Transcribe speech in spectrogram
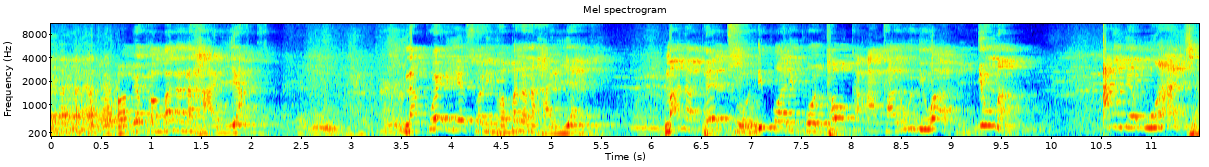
Mwambia pambana na hali yako. Na kweli Yesu alipambana na hali yake, maana Petro ndipo alipotoka akarudi wapi? Nyuma. Angemwacha.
